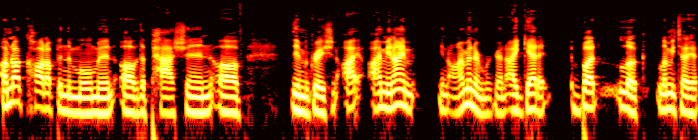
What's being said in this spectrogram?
I'm not caught up in the moment of the passion of the immigration. I, I mean, I'm, you know, I'm an immigrant. I get it, but look, let me tell you,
